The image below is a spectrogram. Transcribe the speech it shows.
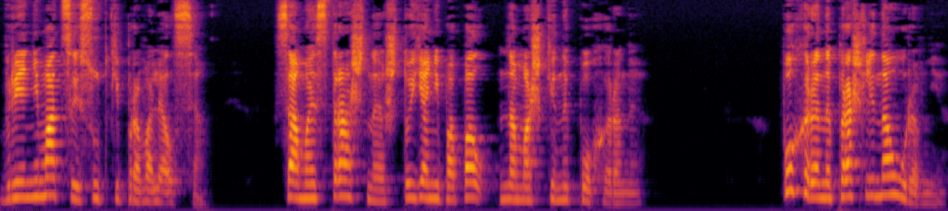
В реанимации сутки провалялся. Самое страшное, что я не попал на Машкины похороны. Похороны прошли на уровне.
